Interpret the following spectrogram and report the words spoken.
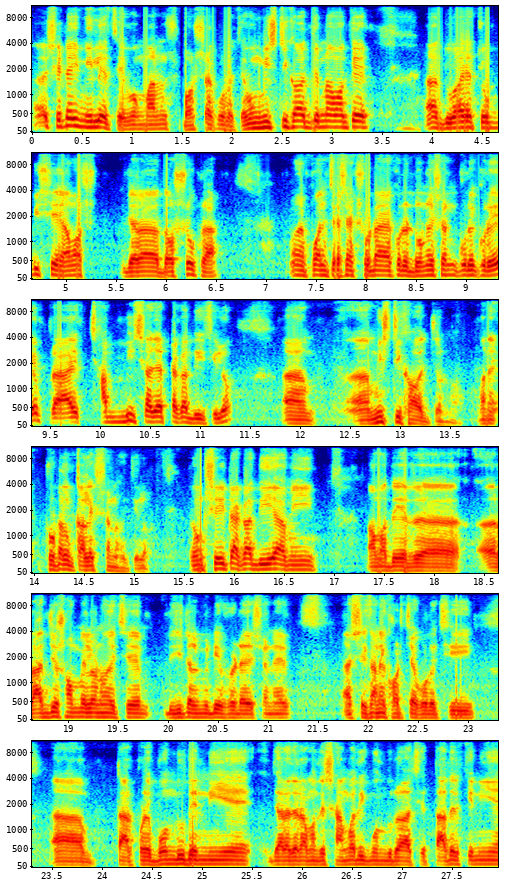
সেটাই মিলেছে এবং মানুষ ভরসা করেছে। এবং মিষ্টি খাওয়ার জন্য আমাকে দু হাজার চব্বিশে আমার যারা দর্শকরা পঞ্চাশ, একশো টাকা করে ডোনেশন করে করে প্রায় ছাব্বিশ হাজার টাকা দিয়েছিল মিষ্টি খাওয়ার জন্য। মানে টোটাল কালেকশন হয়েছিল। এবং সেই টাকা দিয়ে আমি আমাদের রাজ্য সম্মেলন হয়েছে ডিজিটাল মিডিয়া ফেডারেশনের সেখানে খরচা করেছি। তারপরে বন্ধুদের নিয়ে, যারা যারা আমাদের সাংবাদিক বন্ধুরা আছে, তাদেরকে নিয়ে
